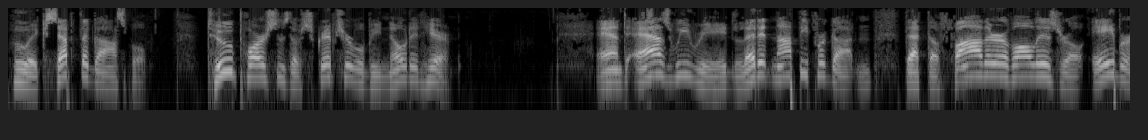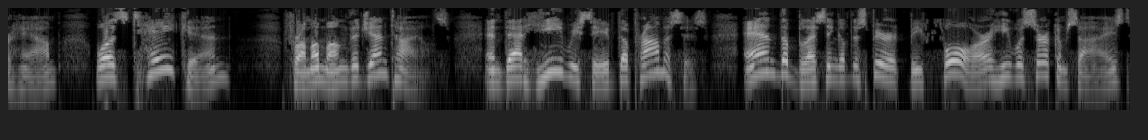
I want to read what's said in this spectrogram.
who accept the gospel. Two portions of Scripture will be noted here. And as we read, let it not be forgotten that the father of all Israel, Abraham, was taken from among the Gentiles and that he received the promises and the blessing of the Spirit before he was circumcised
